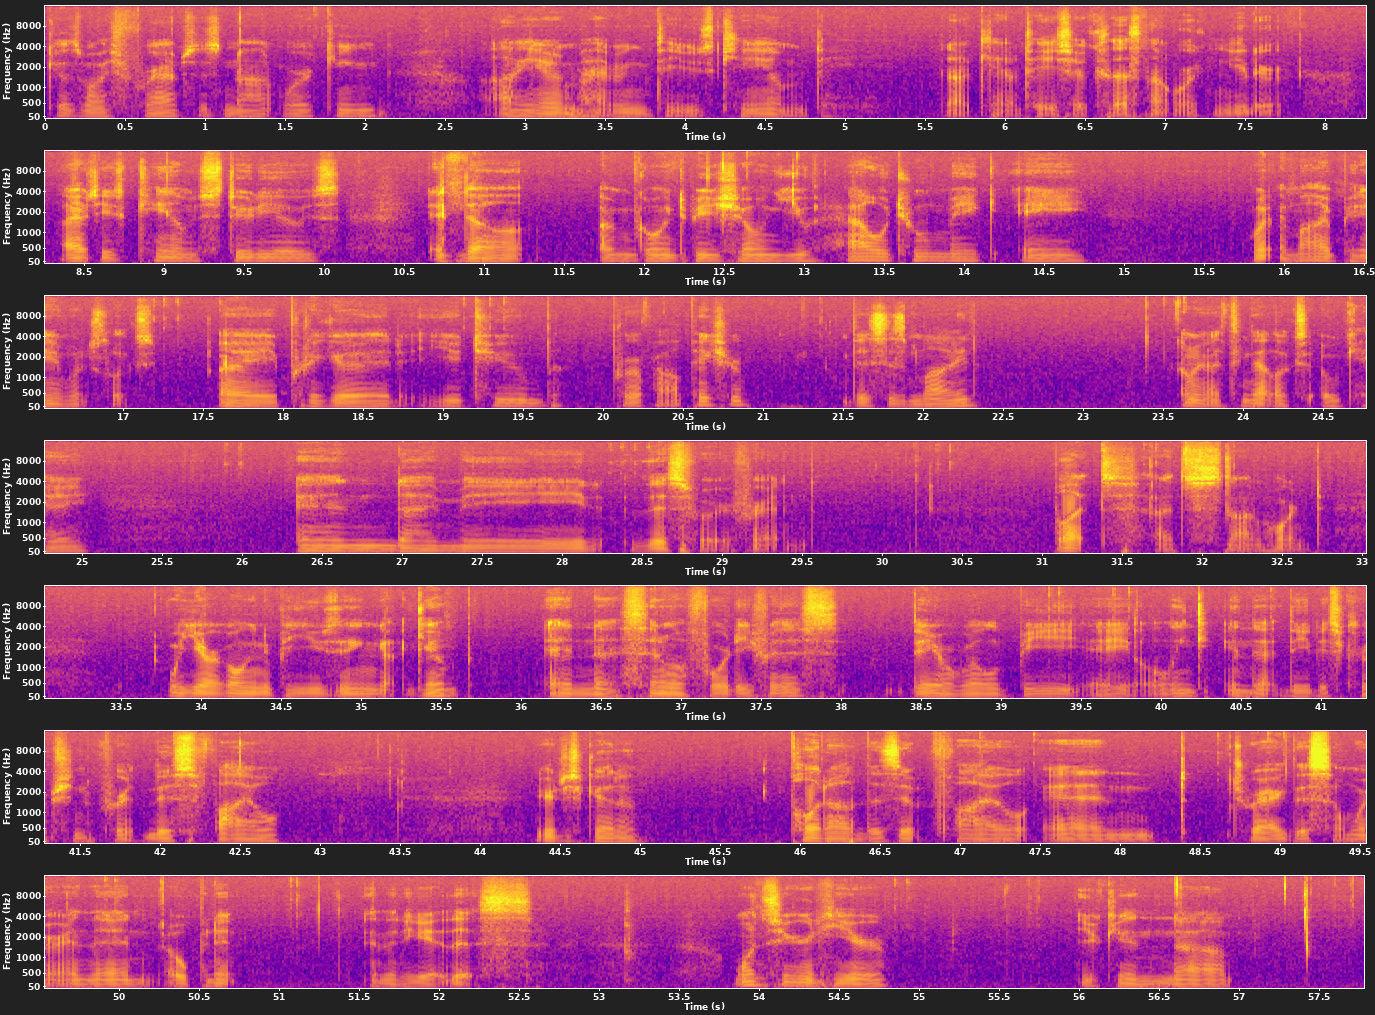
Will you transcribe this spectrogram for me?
because my Fraps is not working, I am having to use Cam, not Camtasia, because that's not working either. I have to use Cam Studios, and uh, I'm going to be showing you how to make a, what in my opinion, which looks a pretty good YouTube profile picture. This is mine. I mean, I think that looks okay. And I made this for a friend but that's not important. We are going to be using GIMP and uh, Cinema 4D for this. There will be a link in the, the description for this file. You're just gonna pull it out of the zip file and drag this somewhere and then open it and then you get this. Once you're in here, you can uh,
